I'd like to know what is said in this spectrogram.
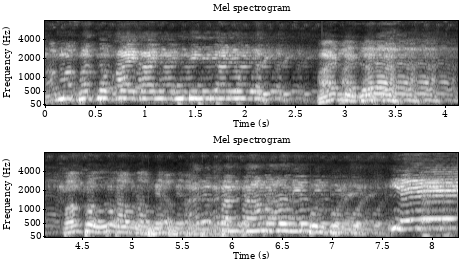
આમાં ફતનો કાય કાની કૂદી ને જાણે એવું કરી. હાડલી જરા પંખો ઉતાવળો ફેરો અરે પંખામાં તો નહીં ભૂલ પડે. Yeah.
